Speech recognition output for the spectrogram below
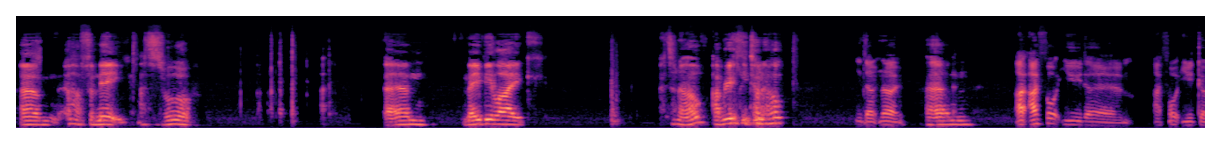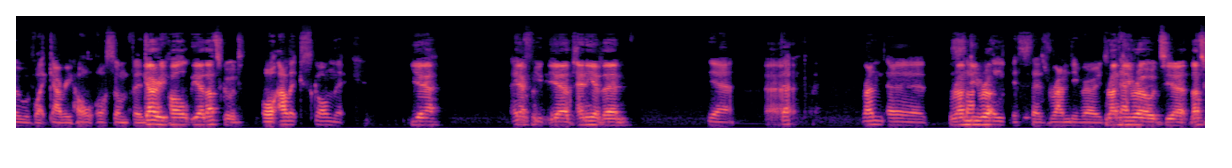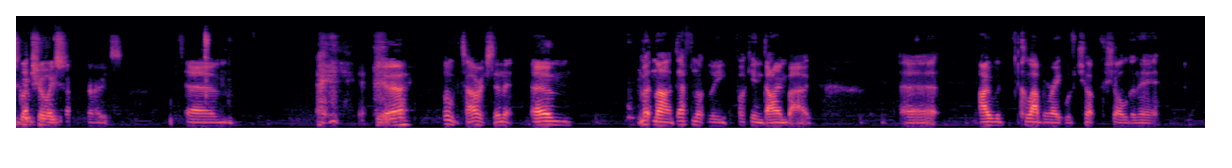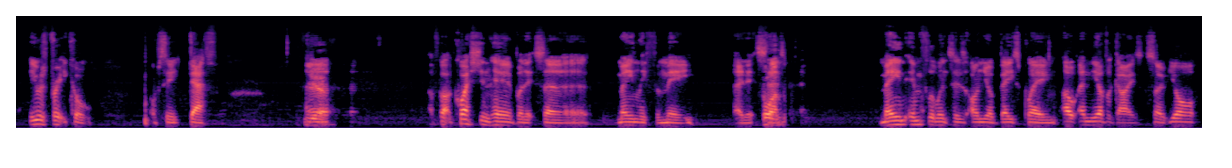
Um, oh, for me, that's, oh. um, maybe like I don't know. I really don't know. You don't know. Um, I, I thought you'd um I thought you'd go with like Gary Holt or something, Gary Holt. Yeah, that's good. or Alex Skolnick. Yeah, Any of definitely. you- Yeah, any of them. yeah. Uh, Rand, uh, Randy Sam Ro- Davis says Randy Rhoads. Randy Definitely Rhoads. Yeah, that's a good choice. Rhoads. Um, Yeah. oh, guitarist, isn't it? Um, but nah, definitely fucking Dimebag. Uh, I would collaborate with Chuck Schuldiner. He was pretty cool. Obviously, deaf. Yeah. Uh, I've got a question here, but it's uh, mainly for me, and it Go on. main influences on your bass playing. Oh, and the other guys. So your,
